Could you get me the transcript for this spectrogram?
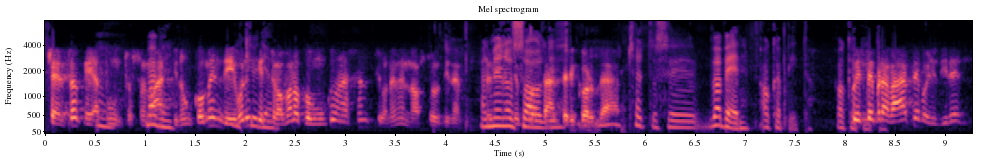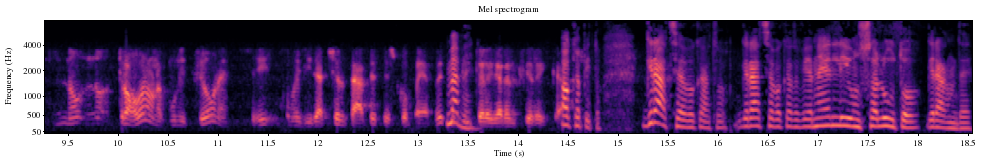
Certo che Mm, appunto sono vabbè. atti non commendevoli che trovano comunque una sanzione nel nostro ordinamento. Almeno soldi. È importante ricordare. Certo, se... va bene, ho capito. ho capito. Queste bravate, voglio dire, no- no- trovano una punizione se, come dire, accertate, se scoperte, con tutte le garanzie del caso. Ho capito. Grazie avvocato, grazie avvocato Vianelli, un saluto grande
